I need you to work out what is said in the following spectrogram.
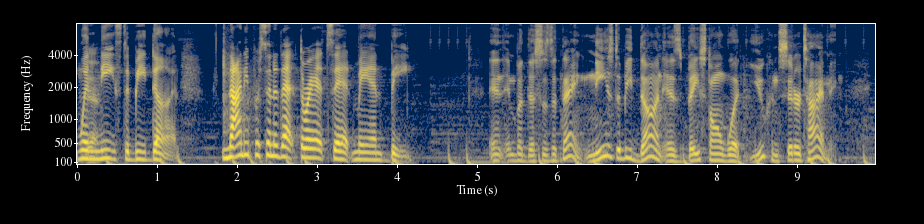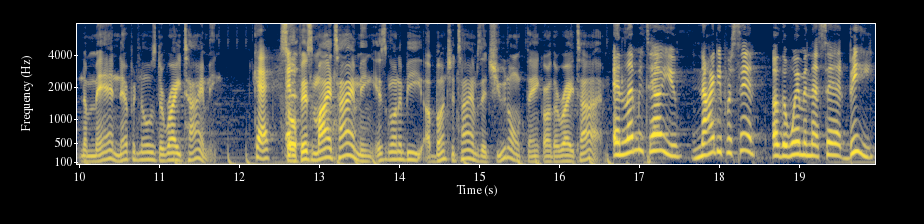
when Yeah. needs to be done? Ninety percent of that thread said man B. And, and but this is the thing: needs to be done is based on what you consider timing. And the man never knows the right timing. Okay. So and, if it's my timing, it's going to be a bunch of times that you don't think are the right time. and let me tell you, ninety percent of the women that said B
